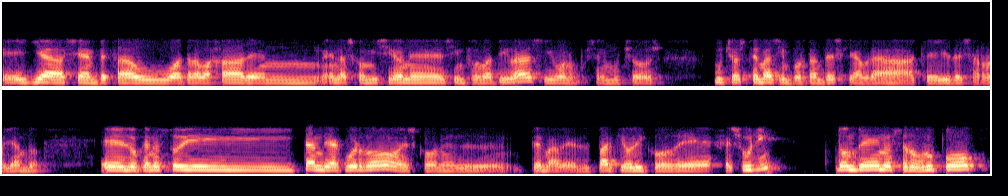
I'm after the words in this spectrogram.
eh, ya se ha empezado a trabajar en, las comisiones informativas y bueno, pues hay muchos, muchos temas importantes que habrá que ir desarrollando. Eh, lo que no estoy tan de acuerdo es con el tema del parque eólico de Jesuri, donde nuestro grupo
